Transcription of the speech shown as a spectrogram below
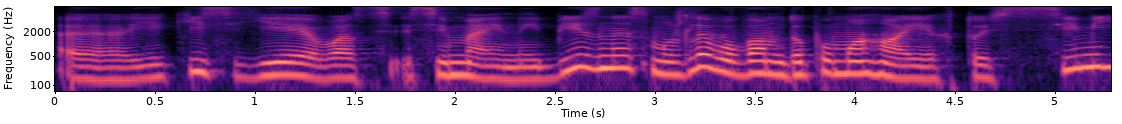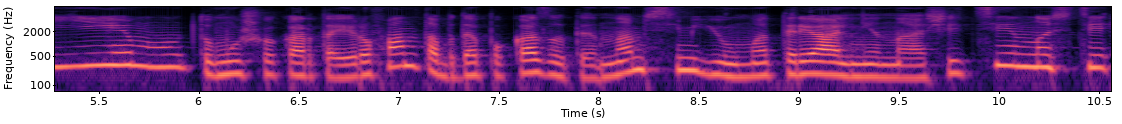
е, якийсь є у вас сімейний бізнес, можливо, вам допомагає хтось з сім'ї, тому що карта Єрофанта буде показувати нам сім'ю, матеріальні наші цінності.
